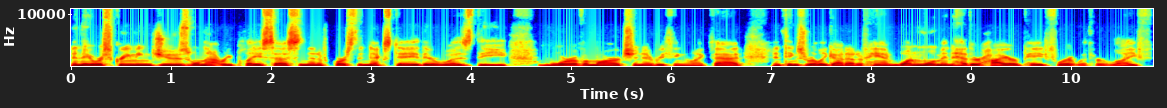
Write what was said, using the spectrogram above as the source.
and they were screaming, Jews will not replace us. And then, of course, the next day there was the more of a march and everything like that. And things really got out of hand. One woman, Heather Heyer, paid for it with her life.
